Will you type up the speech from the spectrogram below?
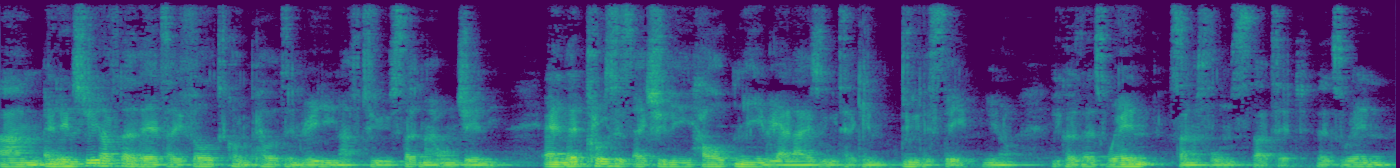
Um, and then straight after that, I felt compelled and ready enough to start my own journey. And that process actually helped me realize that I can do this thing, you know, because that's when Summer Films started. That's when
